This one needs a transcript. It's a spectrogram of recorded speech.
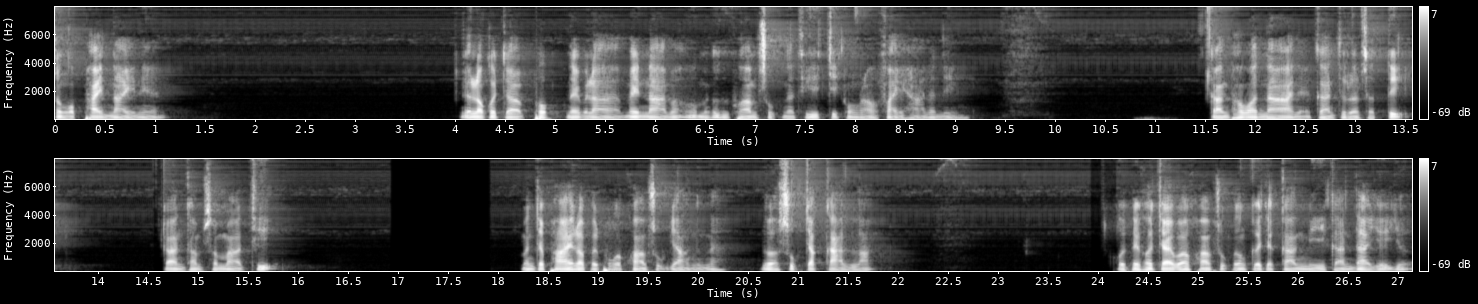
สงบภายในเนี่ยแล้วเราก็จะพบในเวลาไม่นานว่าโอ้มันก็คือความสุขนะที่จิตของเราใฝ่หานั่นเอง การภาวนาเนี่ยการเจริญสติ การทำสมาธิ มันจะพาให้เราไปพบกับความสุขอย่างหนึ่งนะเรียกว่าสุขจากการละคนไปเข้าใจว่าความสุขต้องเกิดจากการมีการได้เยอะ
